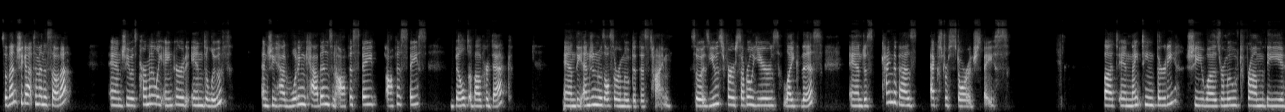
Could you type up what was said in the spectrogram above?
so then she got to Minnesota and she was permanently anchored in Duluth and she had wooden cabins and office space, office space built above her deck. And the engine was also removed at this time. So it was used for several years like this and just kind of as extra storage space. But in 1930, she was removed from the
